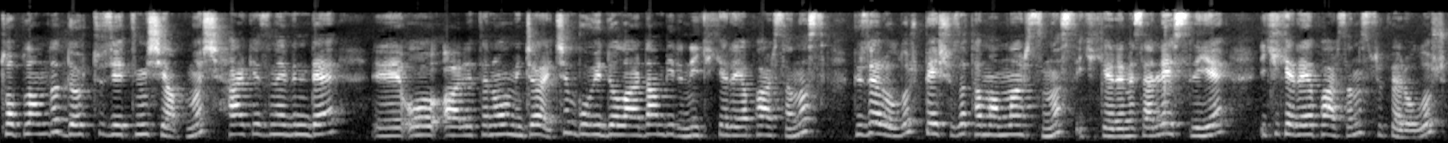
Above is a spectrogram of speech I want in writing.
Toplamda 470 yapmış. Herkesin evinde e, o aletten olmayacağı için bu videolardan birini iki kere yaparsanız güzel olur. 500'e tamamlarsınız iki kere. Mesela Leslie'yi iki kere yaparsanız süper olur.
